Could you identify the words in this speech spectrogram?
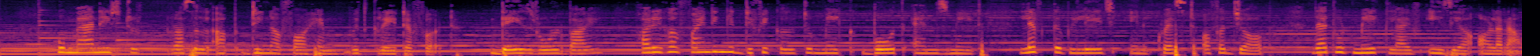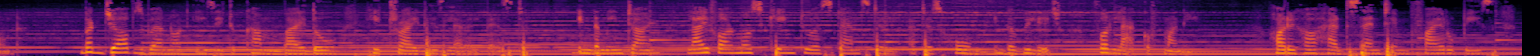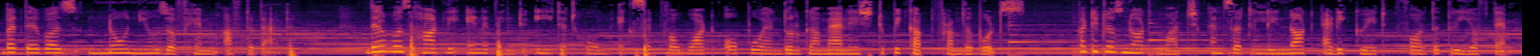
who managed to rustle up dinner for him with great effort. Days rolled by. Harihar, finding it difficult to make both ends meet, left the village in quest of a job that would make life easier all around. But jobs were not easy to come by, though he tried his level best. In the meantime, life almost came to a standstill at his home in the village for lack of money. Harihar had sent him five rupees, but there was no news of him after that. There was hardly anything to eat at home except for what Oppo and Durga managed to pick up from the woods. But it was not much and certainly not adequate for the three of them.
